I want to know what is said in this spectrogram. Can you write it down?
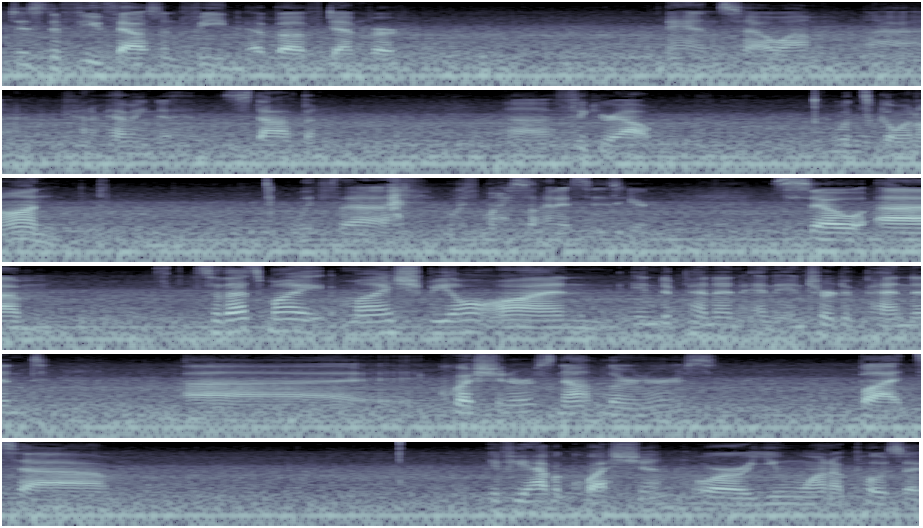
just a few thousand feet above Denver. And so I'm uh, kind of having to stop and uh, figure out what's going on with uh, with my sinuses here. So um, so that's my my spiel on independent and interdependent uh, questioners, not learners. But um, if you have a question or you want to pose a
